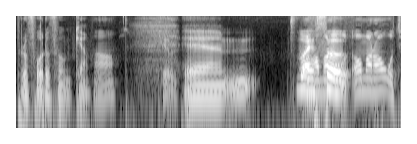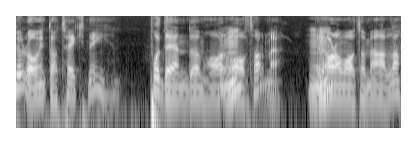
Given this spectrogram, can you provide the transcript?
För att få det att funka. Ja. Ehm, vad Har man, o- om man har otur då och inte har täckning på den de har Mm. avtal med. Mm. Eller har de avtal med alla?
